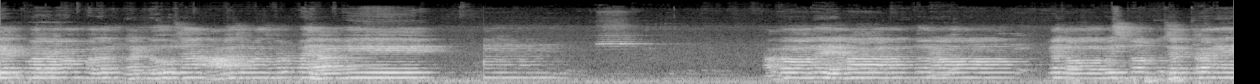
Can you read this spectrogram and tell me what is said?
यत्परमं पदं कण्डूष आचमनं समर्पयामि। अतो देवावन्तु नो यतो विष्णुचक्रमे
